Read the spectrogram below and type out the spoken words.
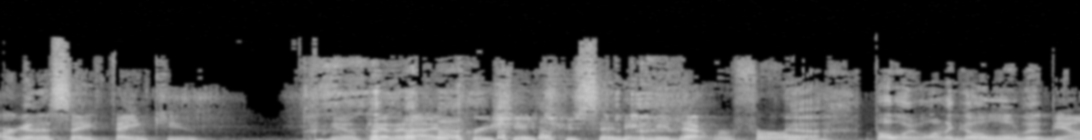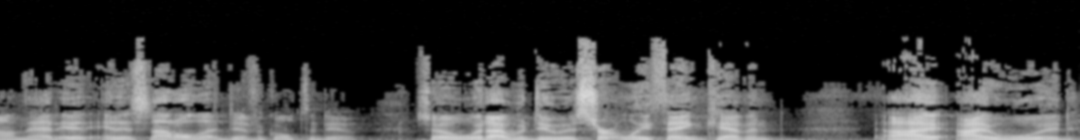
are going to say thank you. You know, Kevin, I appreciate you sending me that referral. Yeah. But we want to go a little bit beyond that, and and it's not all that difficult to do. So what I would do is certainly thank Kevin. I I would.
